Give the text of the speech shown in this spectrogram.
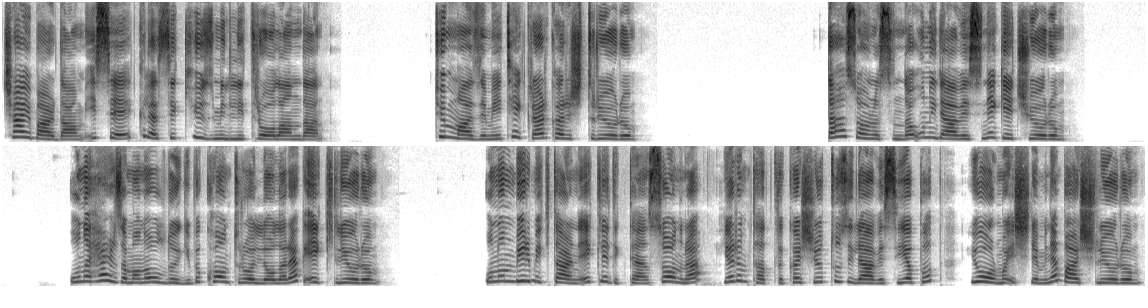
Çay bardağım ise klasik 100 mililitre olandan. Tüm malzemeyi tekrar karıştırıyorum. Daha sonrasında un ilavesine geçiyorum. Unu her zaman olduğu gibi kontrollü olarak ekliyorum. Unun bir miktarını ekledikten sonra yarım tatlı kaşığı tuz ilavesi yapıp yoğurma işlemine başlıyorum.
